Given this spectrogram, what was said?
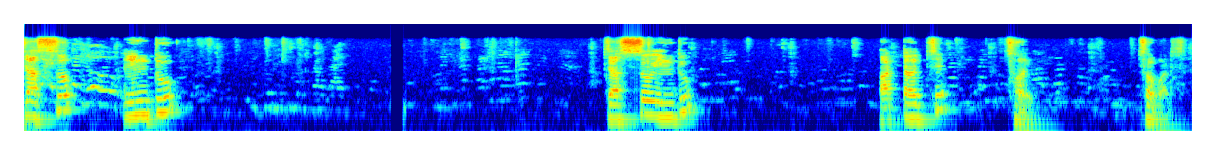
চারশো ইন্টু চারশো ইন্টু আটটা হচ্ছে ছয়। ছ পার্সেন্ট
